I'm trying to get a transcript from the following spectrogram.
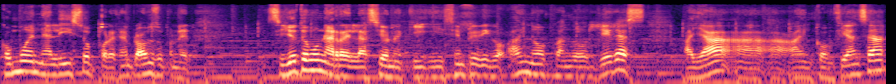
¿Cómo analizo, por ejemplo, vamos a suponer, si yo tengo una relación aquí y siempre digo, ay no, cuando llegas allá a- a- a en confianza,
